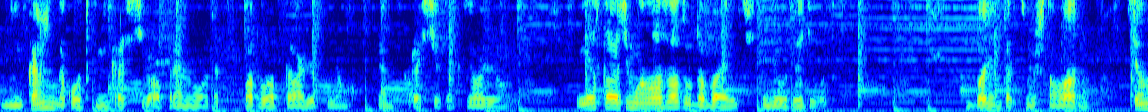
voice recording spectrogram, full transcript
не камень такой вот некрасиво а прям его так подлатали прям, прям красиво так сделали его. и осталось ему глаза тут добавить или вот эти вот блин так смешно ладно всем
